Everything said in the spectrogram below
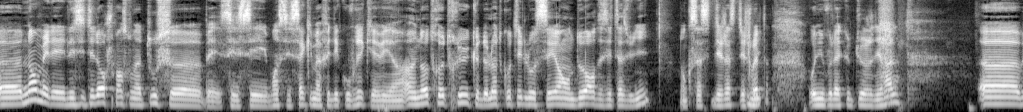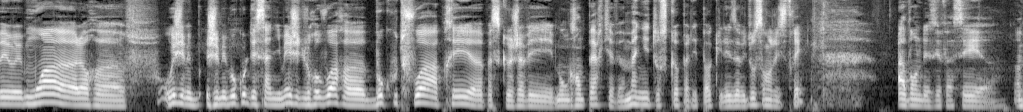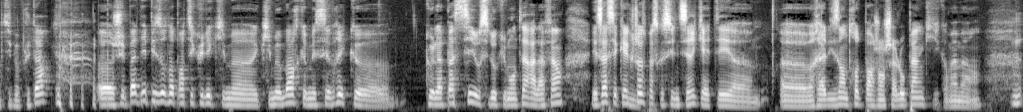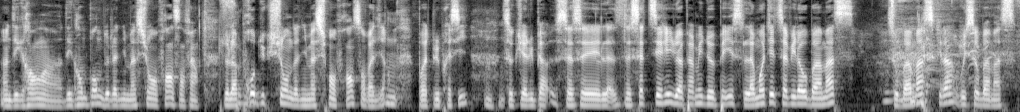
Euh, non, mais les, les cités d'or, je pense qu'on a tous. euh, ben, c'est, c'est, moi, c'est ça qui m'a fait découvrir qu'il y avait un, un autre truc de l'autre côté de l'océan, en dehors des États-Unis. Donc ça, c'est, déjà, c'était chouette au niveau de la culture générale. Euh, mais oui, moi, alors, euh, oui, j'aimais, j'aimais beaucoup le dessin animé. J'ai dû le revoir euh, beaucoup de fois après parce que j'avais mon grand-père qui avait un magnétoscope à l'époque. Il les avait tous enregistrés avant de les effacer euh, un petit peu plus tard. Euh, j'ai pas d'épisode en particulier qui me qui me marque, mais c'est vrai que que la pastille aussi documentaire à la fin. Et ça, c'est quelque chose parce que c'est une série qui a été euh, euh, réalisée entre autres par Jean Chalopin, qui est quand même un, Mm. un des grands euh, des grands pontes de l'animation en France, enfin de la production d'animation en France, on va dire, Mm. pour être plus précis. Mhm. Ce qui a lui c'est- cette série lui a permis de payer la moitié de sa villa aux Bahamas. C'est aux Bahamas qu'il a? Oui, c'est aux Bahamas.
